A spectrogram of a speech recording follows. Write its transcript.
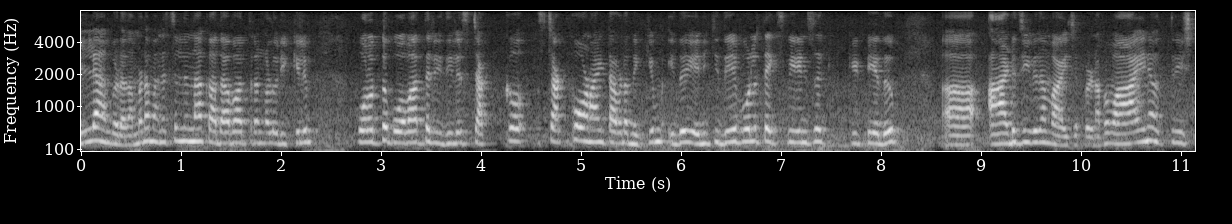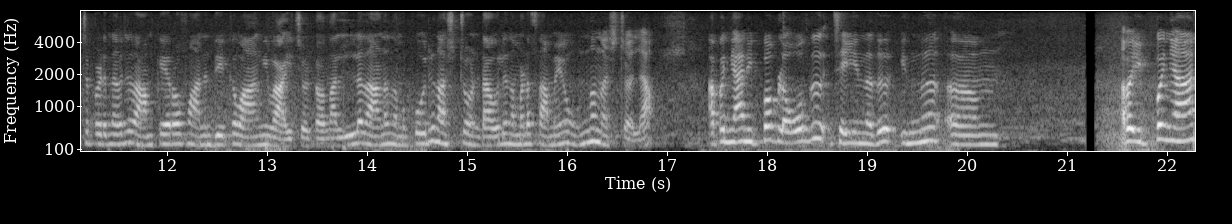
എല്ലാം കൂടെ നമ്മുടെ മനസ്സിൽ നിന്ന് ആ കഥാപാത്രങ്ങൾ ഒരിക്കലും പുറത്തു പോവാത്ത രീതിയിൽ സ്റ്റക്ക് സ്റ്റക്ക് ഓണായിട്ട് അവിടെ നിൽക്കും. ഇത് എനിക്ക് ഇതേപോലത്തെ എക്സ്പീരിയൻസ് കിട്ടിയത് ആടുജീവിതം വായിച്ചപ്പോഴാണ്. അപ്പോൾ വായന ഒത്തിരി ഇഷ്ടപ്പെടുന്നവർ റാം കെയർ ഓഫ് ആനന്ദിയൊക്കെ വാങ്ങി വായിച്ചു കേട്ടോ. നല്ലതാണ്. നമുക്ക് ഒരു നഷ്ടം ഉണ്ടാവില്ല. നമ്മുടെ സമയം ഒന്നും നഷ്ടമല്ല. അപ്പം ഞാനിപ്പോൾ വ്ളോഗ് ചെയ്യുന്നത് ഇന്ന് അപ്പോൾ ഇപ്പം ഞാൻ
